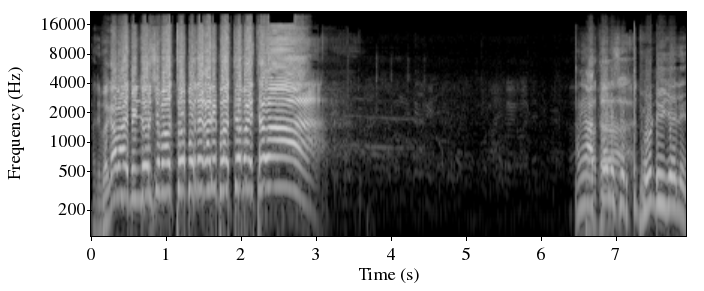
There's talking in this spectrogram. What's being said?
आणि बघा बाय बिंजोरची महत्त्वपूर्ण गाडी पथ्य पायथावा आणि आता सर दोन डिव्हिजन आहेत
